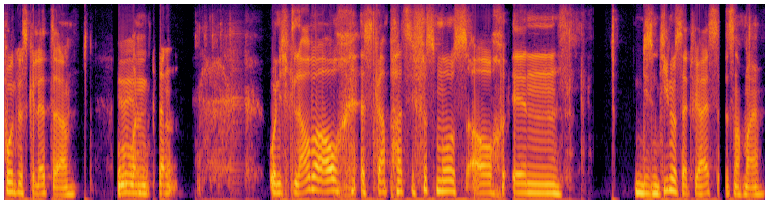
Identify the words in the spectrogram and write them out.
bunte Skelett da. Ja, ja. Und dann und ich glaube auch, es gab Pazifismus auch in, in diesem Dino-Set, wie heißt das nochmal?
